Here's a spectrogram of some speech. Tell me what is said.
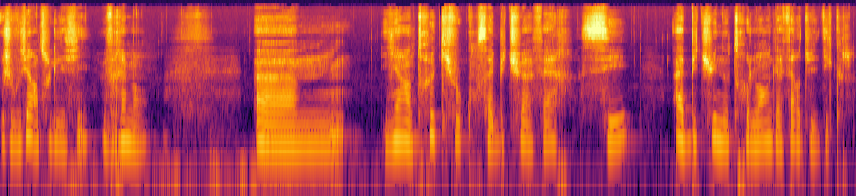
je vais vous dire un truc les filles, vraiment il euh, y a un truc qu'il faut qu'on s'habitue à faire, c'est habituer notre langue à faire du dhikr.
